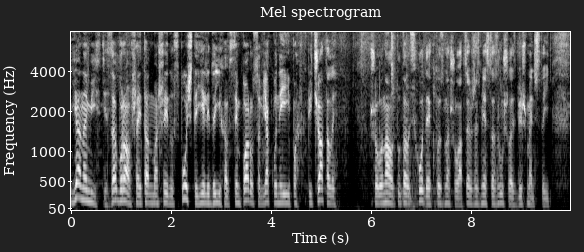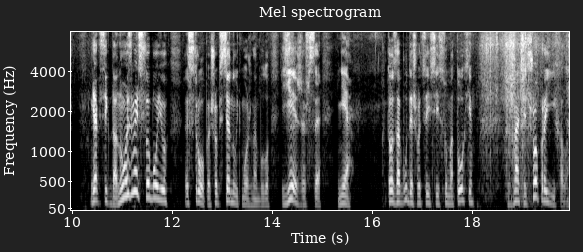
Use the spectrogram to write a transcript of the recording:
Я на місці забрав шайтан машину з почти, єлі доїхав з цим парусом, як вони її печатали, що вона отут ось ходить, як хто знайшов, а це вже з міста зрушилась, більш-менш стоїть. Як завжди. Ну візьми з собою стропи, щоб стягнути можна було. Є же все. Ні. То забудеш в оцій всій суматохі. Значить, що приїхало?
